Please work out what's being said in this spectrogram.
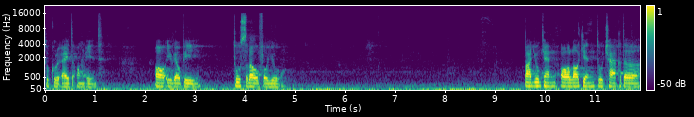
to create on it, or it will be too slow for you. But you can all log in to check the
